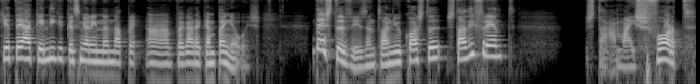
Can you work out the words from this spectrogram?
que até há quem diga que a senhora ainda anda a pagar a campanha hoje. Desta vez, António Costa está diferente. Está mais forte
